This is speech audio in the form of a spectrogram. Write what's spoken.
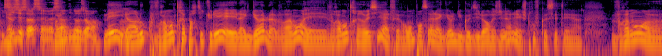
il Si, a- c'est ça, c'est Voilà. un dinosaure. hein. mais il a Mm. un look vraiment très particulier et la gueule vraiment est vraiment très réussie. Elle fait vraiment penser à la gueule du Godzilla original et je trouve que c'était euh, vraiment euh,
